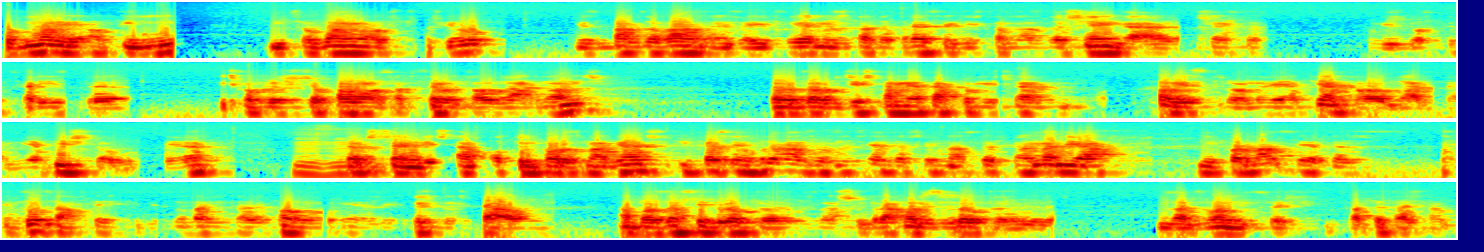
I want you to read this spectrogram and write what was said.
co w mojej opinii i co w moim odczuciu jest bardzo ważne, jeżeli czujemy, że ta depresja gdzieś tam nas dosięga, ciężko pójść do specjalisty, gdzieś poprosić o pomoc, a chcemy to ogarnąć, to, to gdzieś tam ja tak pomyślałem z swojej strony, jak ja to ogarnę, jak myślę u mnie. Mhm. Też chciałem gdzieś tam o tym porozmawiać i też nie ukrywam, że wrzuciłem też na social media informacje, też wrzucam w tej chwili z numerem telefonu, jeżeli ktoś by chciał, albo z naszej grupy, z naszych bracholi z grupy, zadzwonić, coś zapytać albo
